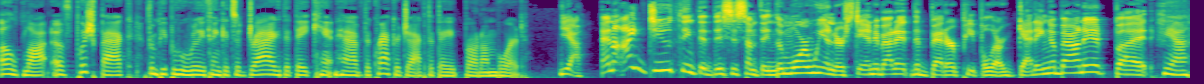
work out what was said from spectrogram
a lot of pushback from people who really think it's a drag that they can't have the Cracker Jack that they brought on board. Yeah. And I do think that this is something, the more we understand about it, the better people are getting about it. But Yeah.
